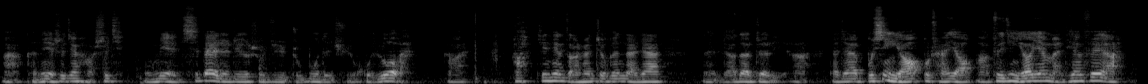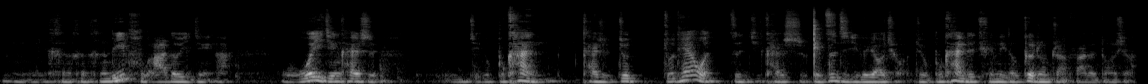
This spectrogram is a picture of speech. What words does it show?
啊，可能也是件好事情。我们也期待着这个数据逐步的去回落吧，好吧。好，今天早上就跟大家呃聊到这里啊，大家不信谣不传谣啊，最近谣言满天飞啊，嗯，很很很离谱啦，都已经啊，我我已经开始这个不看，开始就昨天我自己开始给自己一个要求，就不看这群里头各种转发的东西了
